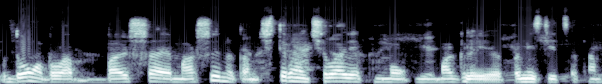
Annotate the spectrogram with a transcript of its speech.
дома была большая машина, там 14 человек могли поместиться там.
